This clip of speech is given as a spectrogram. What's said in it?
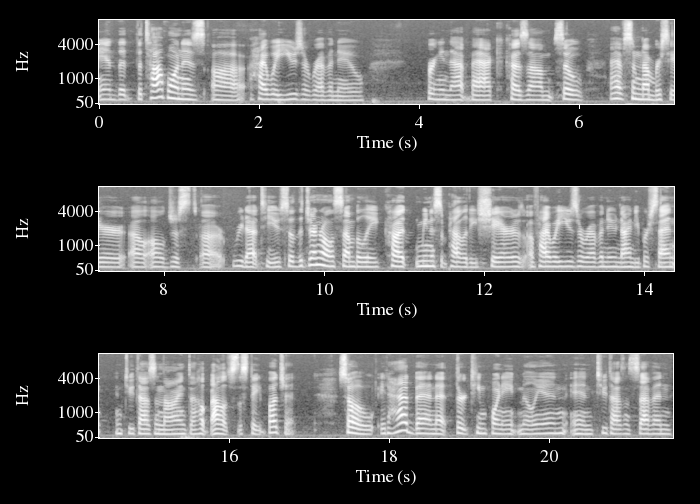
and the the top one is uh, highway user revenue, bringing that back because um, so. I have some numbers here. I'll, I'll just uh, read out to you. So, the General Assembly cut municipality shares of highway user revenue 90% in 2009 to help balance the state budget. So it had been at 13.8 million in 2007,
